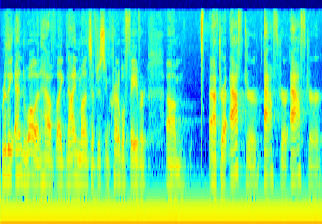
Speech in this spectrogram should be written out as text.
really end well and have like nine months of just incredible favor um, after, after, after, after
